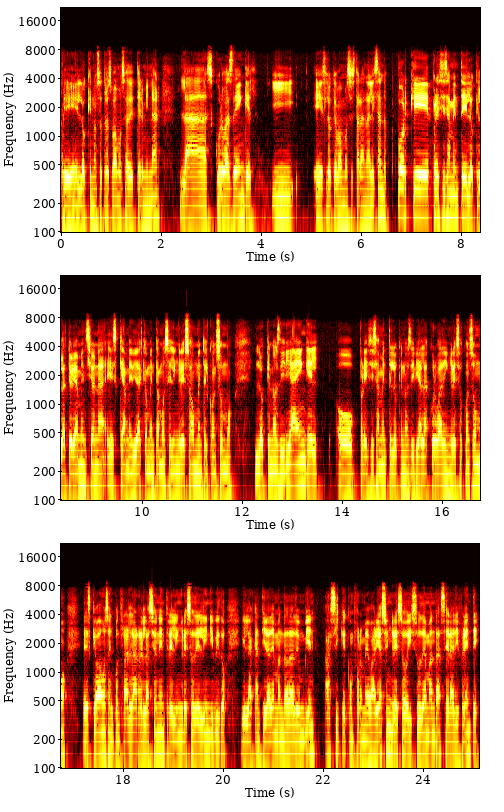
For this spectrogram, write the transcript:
eh, lo que nosotros vamos a determinar las curvas de Engel y es lo que vamos a estar analizando. Porque precisamente lo que la teoría menciona es que a medida que aumentamos el ingreso aumenta el consumo. Lo que nos diría Engel o precisamente lo que nos diría la curva de ingreso-consumo es que vamos a encontrar la relación entre el ingreso del individuo y la cantidad demandada de un bien. Así que conforme varía su ingreso y su demanda será diferente.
